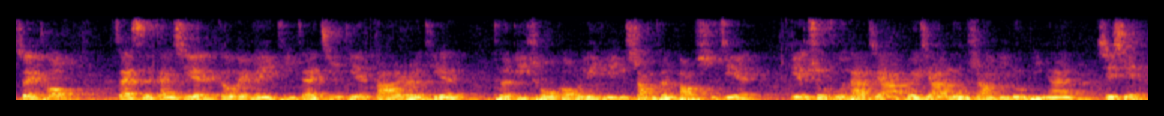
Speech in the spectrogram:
最后，再次感谢各位媒体在今天大热天特地抽空莅临上腾保时捷，也祝福大家回家路上一路平安。谢谢。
